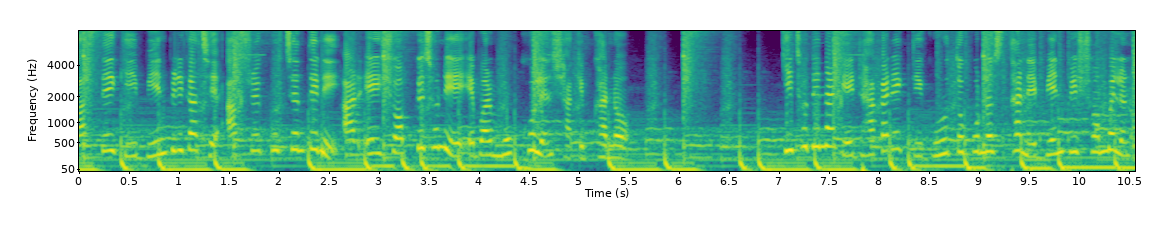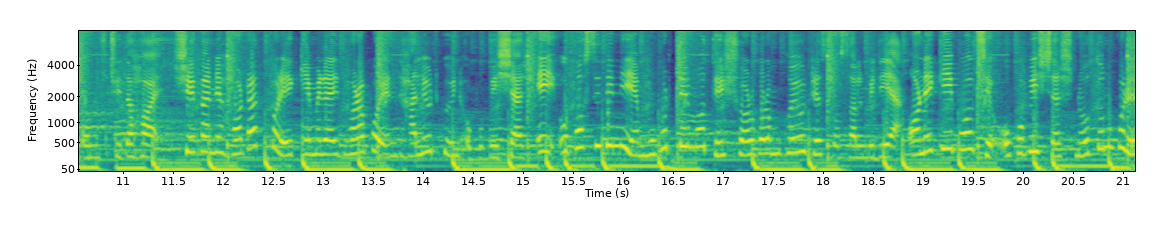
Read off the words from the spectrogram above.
বাঁচতে কি বিএনপির কাছে আশ্রয় খুঁজছেন তিনি? আর এই সবকিছু নিয়ে এবার মুখ খুলেন সাকিব খানও। কিছুদিন আগে ঢাকার একটি গুরুত্বপূর্ণ স্থানে বিএনপির সম্মেলন অনুষ্ঠিত হয়। সেখানে হঠাৎ করে ক্যামেরায় ধরা পড়েন ঢালিউড কুইন অপু বিশ্বাস। এই উপস্থিতি নিয়ে মুহূর্তের মধ্যে সরগরম হয়ে ওঠে সোশ্যাল মিডিয়া। অনেকেই বলছে, অপু বিশ্বাস নতুন করে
